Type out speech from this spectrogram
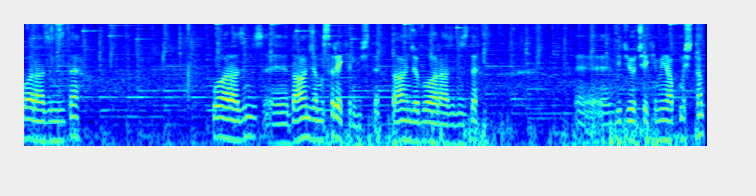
Bu arazimizde bu arazimiz e, daha önce mısır ekilmişti. Daha önce bu arazimizde e, video çekimi yapmıştım.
